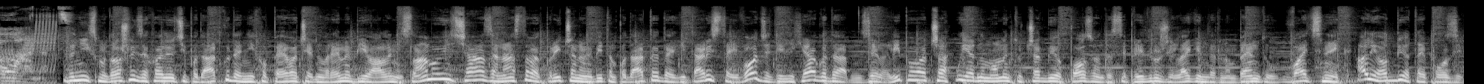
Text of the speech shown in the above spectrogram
Lanac. Do njih smo došli zahvaljujući podatku da je njihov pevač jedno vreme bio Alen Islamović, a za nastavak priča nam je bitan podatak da je gitarista i vođa Divljih Jagoda Zele Lipovača u jednom momentu čak bio pozvan da se pridruži legendarnom bendu Whitesnake, ali je odbio taj poziv.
